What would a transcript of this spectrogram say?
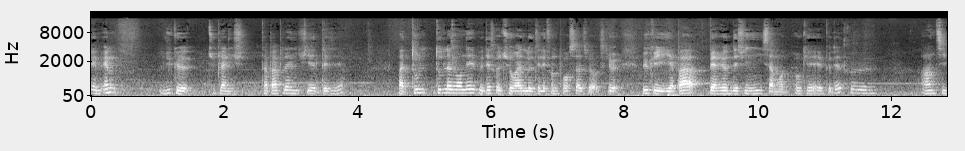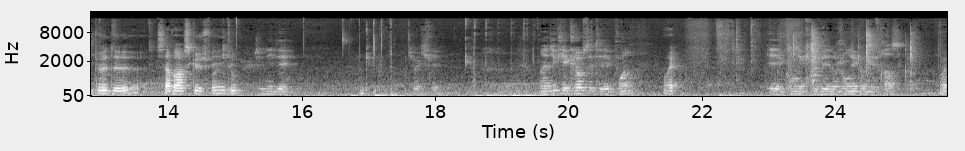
Et, même, vu que tu planifies, t'as pas planifié le plaisir, bah, tout- toute la journée, peut-être que tu auras le téléphone pour ça, tu vois. Parce que vu qu'il n'y a pas période définie, ça moi. Ok, peut-être euh, un petit peu de savoir ce que je fais et tout. J'ai une idée. Ok. Tu vas kiffer. On a dit que les clopes c'était des points. Ouais. Et qu'on écrivait nos journées comme des phrases. Ouais.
